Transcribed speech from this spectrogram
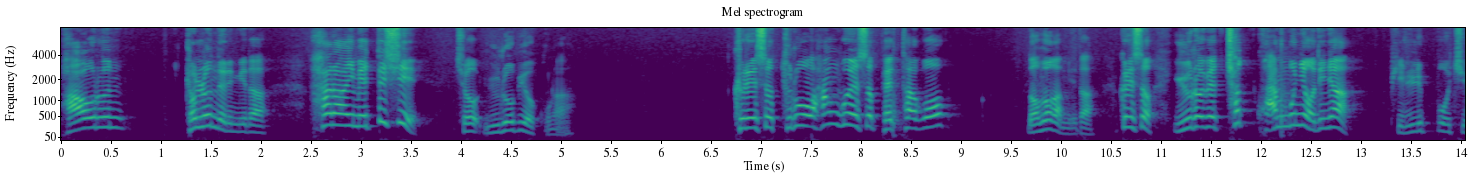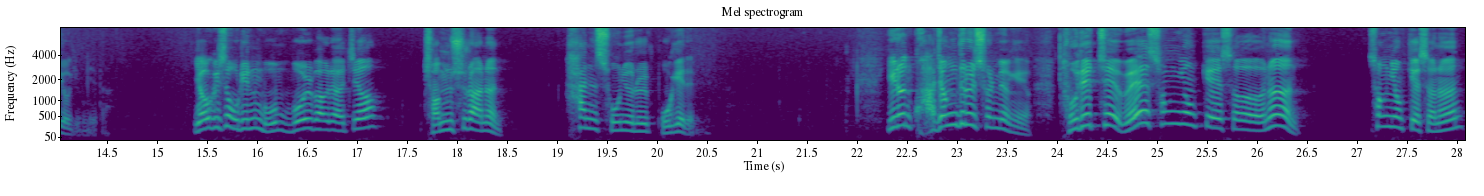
바울은 결론 내립니다. 하나님의 뜻이 저 유럽이었구나. 그래서 드로아 항구에서 배 타고 넘어갑니다. 그래서 유럽의 첫 관문이 어디냐? 빌립보 지역입니다. 여기서 우리는 뭐, 뭘 발견하죠? 점수라는 한 소녀를 보게 됩니다. 이런 과정들을 설명해요. 도대체 왜 성령께서는 성령께서는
